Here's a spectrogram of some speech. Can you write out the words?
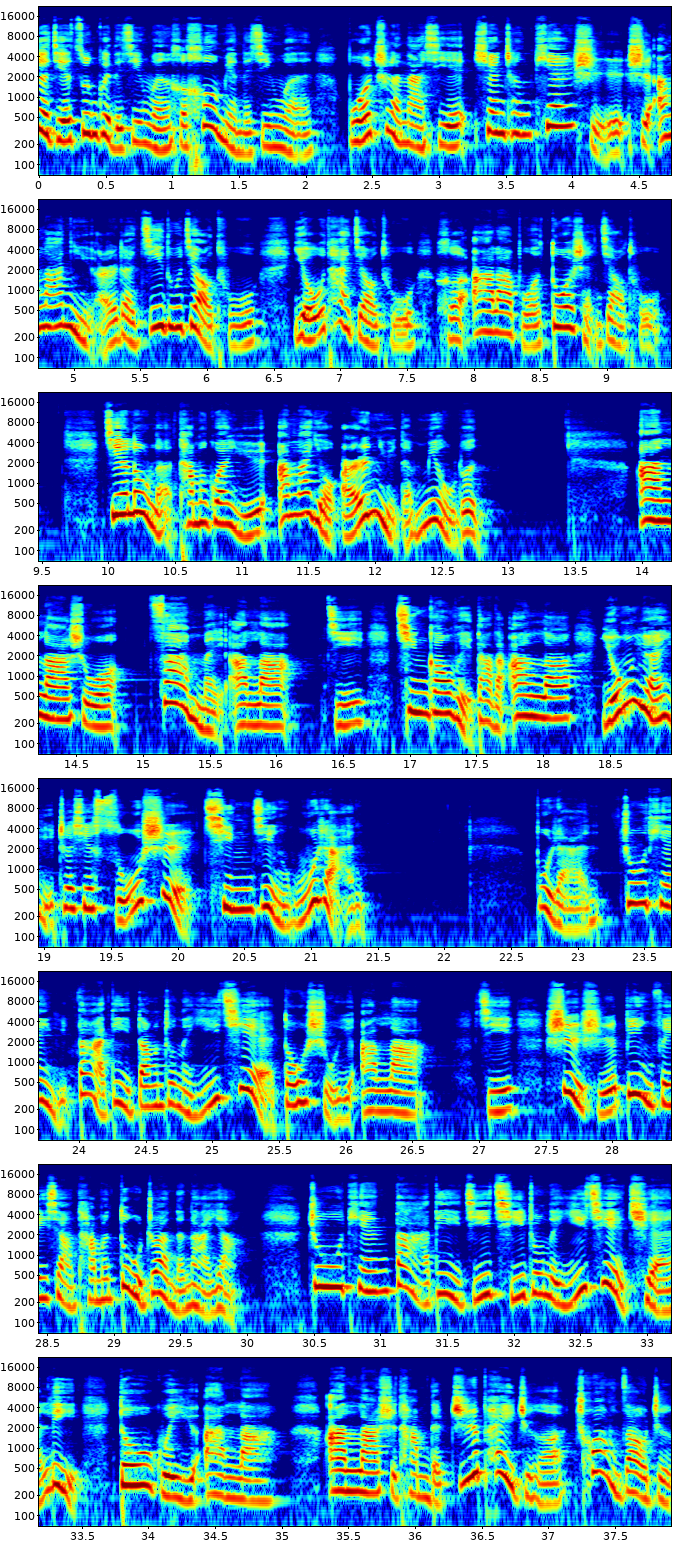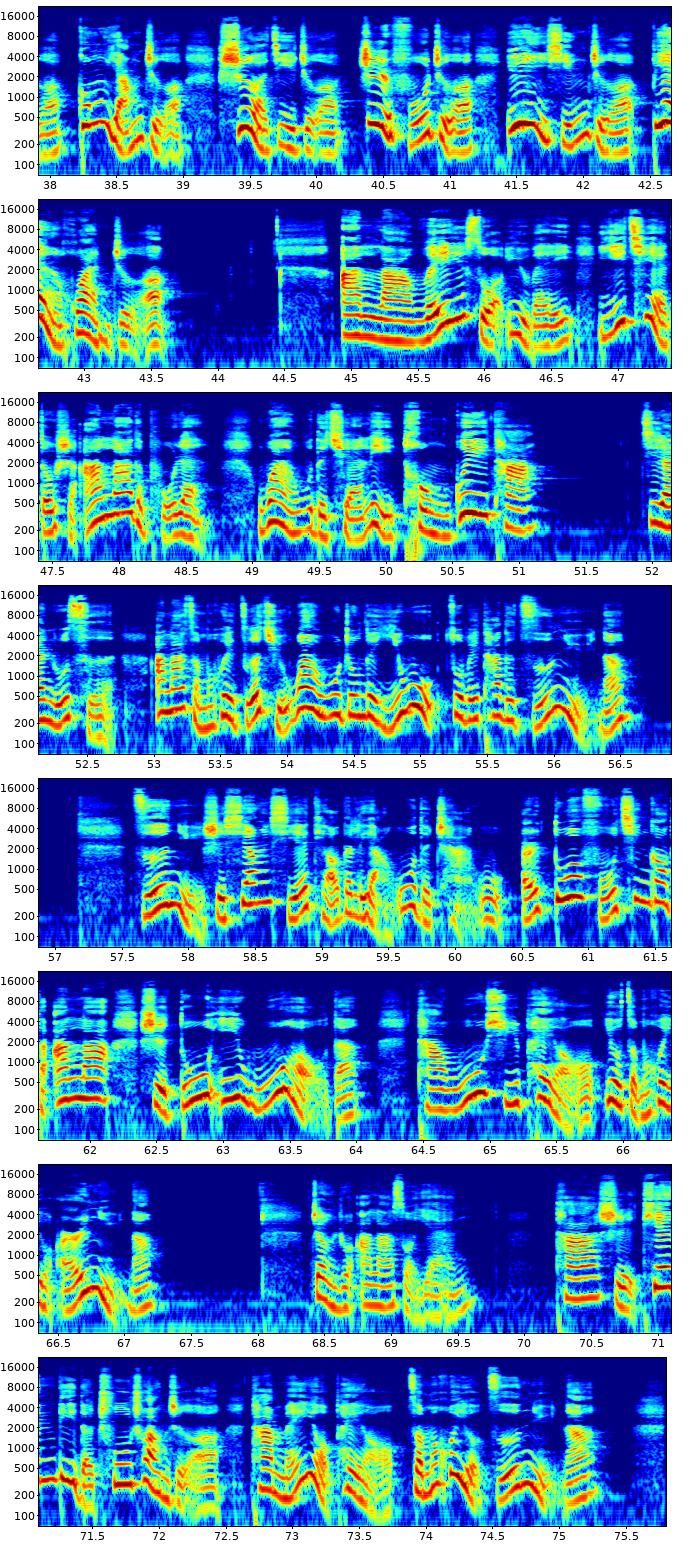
这节尊贵的经文和后面的经文驳斥了那些宣称天使是安拉女儿的基督教徒、犹太教徒和阿拉伯多神教徒，揭露了他们关于安拉有儿女的谬论。安拉说：“赞美安拉，即清高伟大的安拉，永远与这些俗世清净无染。不然，诸天与大地当中的一切都属于安拉。”即事实并非像他们杜撰的那样，诸天大地及其中的一切权利都归于安拉。安拉是他们的支配者、创造者、供养者、设计者、制服者、运行者、变换者。安拉为所欲为，一切都是安拉的仆人，万物的权利统归他。既然如此，安拉怎么会择取万物中的一物作为他的子女呢？子女是相协调的两物的产物，而多福清高的安拉是独一无偶的，他无需配偶，又怎么会有儿女呢？正如阿拉所言，他是天地的初创者，他没有配偶，怎么会有子女呢？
